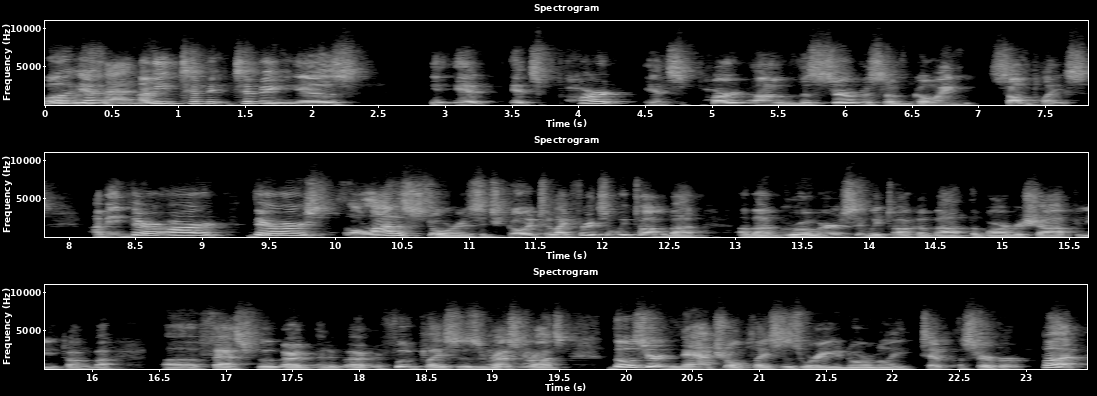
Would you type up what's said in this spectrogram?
well, we yeah, said. I mean, tipping, tipping is, it, it, it's part, it's part of the service of going someplace. I mean, there are, there are a lot of stores that you go into, like, for instance, we talk about, about groomers and we talk about the barber shop and you talk about uh, fast food, uh, uh, food places and Right, right. restaurants. Those are natural places where you normally tip a server, but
